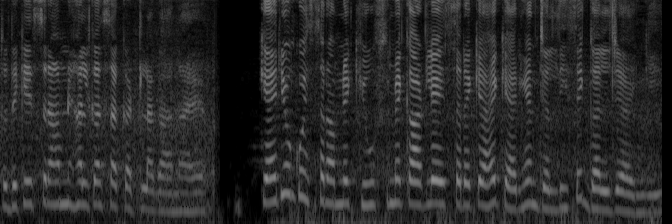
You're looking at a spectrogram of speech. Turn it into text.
तो देखिए, इस तरह हमने हल्का सा कट लगाना है। कैरियों को इस तरह हमने क्यूब्स में काट लिया। इस तरह क्या है, कैरियाँ जल्दी से गल जाएँगी।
